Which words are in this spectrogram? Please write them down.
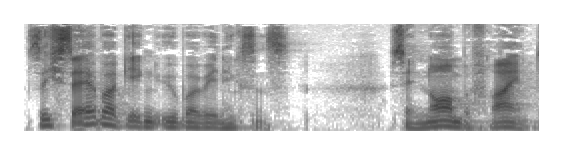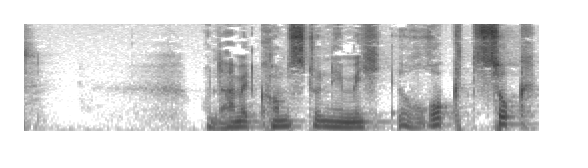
sich selber gegenüber wenigstens ist enorm befreiend. Und damit kommst du nämlich ruckzuck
